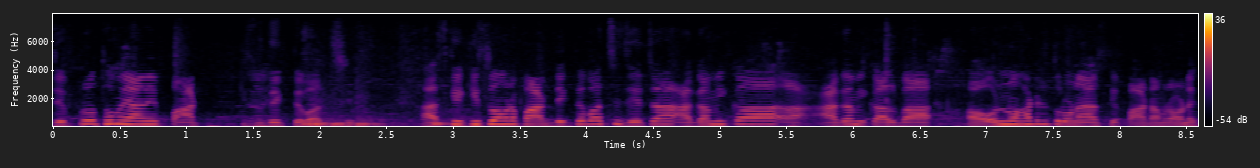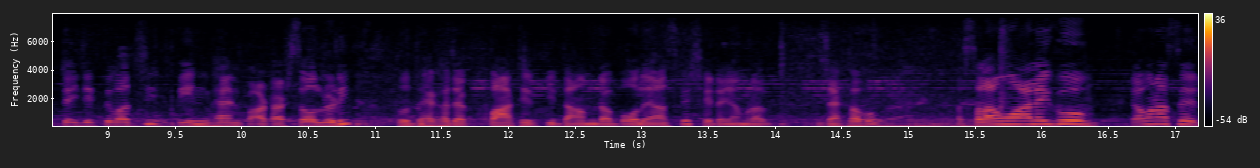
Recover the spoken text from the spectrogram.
যে প্রথমে আমি পাট কিছু দেখতে পাচ্ছি। আজকে কিছু আমরা পাট দেখতে পাচ্ছি যেটা আগামীকাল আগামীকাল বা অন্য হাটের তুলনায় আজকে পাট আমরা অনেকটাই দেখতে পাচ্ছি। তিন ভ্যান পাট আসছে অলরেডি তো দেখা যাক পাটের কি দামটা বলে আজকে, সেটাই আমরা দেখাবো। আসসালামু আলাইকুম, কেমন আছেন?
